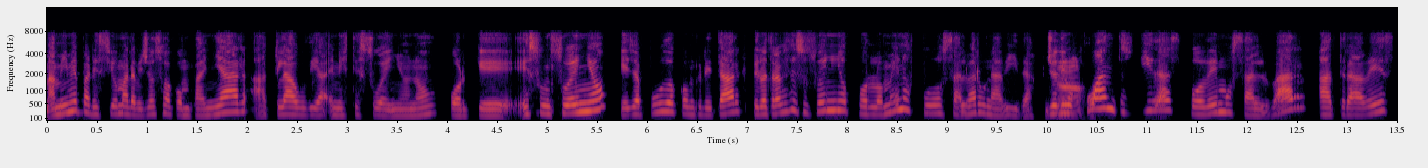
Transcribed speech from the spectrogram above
a mí me pareció maravilloso acompañar a Claudia en este sueño, ¿no? Porque es un sueño que ella pudo concretar, pero a través de su sueño por lo menos pudo salvar una vida. Yo digo, ah. ¿cuántas vidas podemos salvar a través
